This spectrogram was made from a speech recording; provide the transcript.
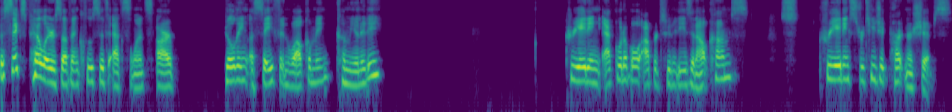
The six pillars of inclusive excellence are building a safe and welcoming community, creating equitable opportunities and outcomes, creating strategic partnerships,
